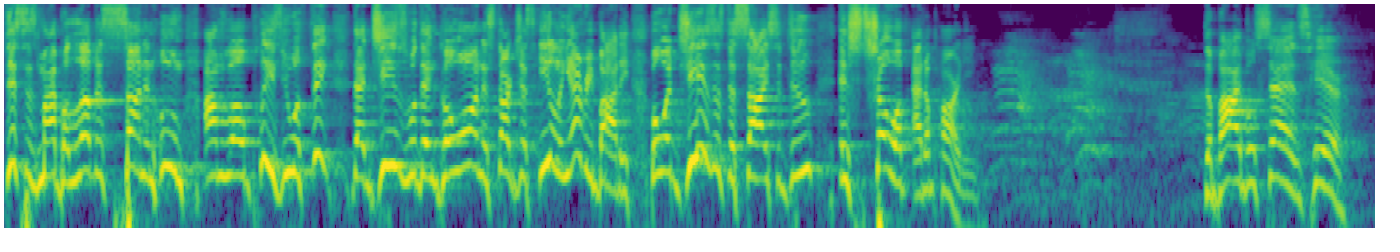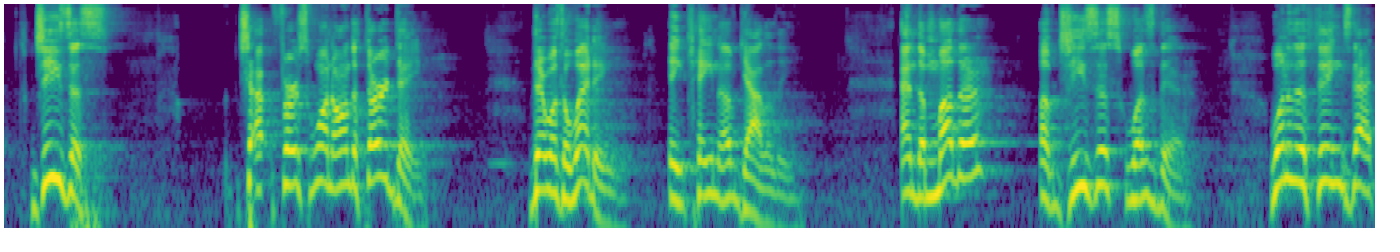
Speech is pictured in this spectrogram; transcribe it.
This is my beloved Son in whom I'm well pleased. You will think that Jesus will then go on and start just healing everybody. But what Jesus decides to do is show up at a party. The Bible says here, Jesus, verse 1 on the third day, there was a wedding in Cana of Galilee, and the mother of Jesus was there. One of the things that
